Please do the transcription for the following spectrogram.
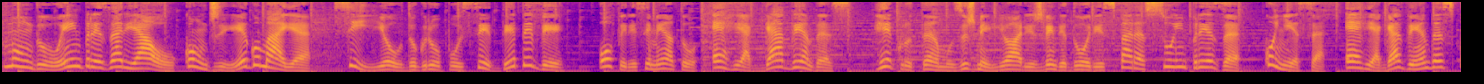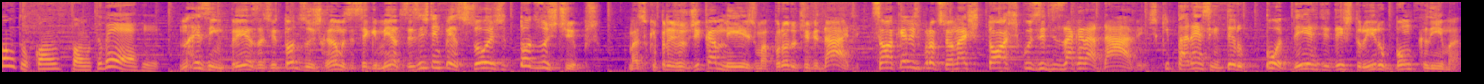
Mundo Empresarial com Diego Maia, CEO do grupo CDPV. Oferecimento RH Vendas. Recrutamos os melhores vendedores para a sua empresa. Conheça rhvendas.com.br. Nas empresas de todos os ramos e segmentos existem pessoas de todos os tipos. Mas o que prejudica mesmo a produtividade são aqueles profissionais tóxicos e desagradáveis que parecem ter o poder de destruir o bom clima.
